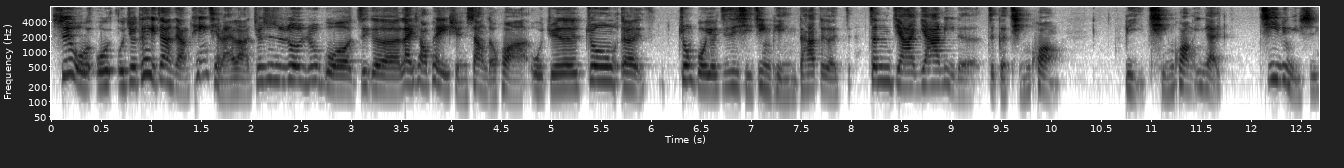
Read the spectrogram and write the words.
所以我我我觉得可以这样讲，听起来啦，就是说，如果这个赖萧佩选上的话，我觉得中呃中国尤其是习近平他的增加压力的这个情况，比情况应该。几率是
